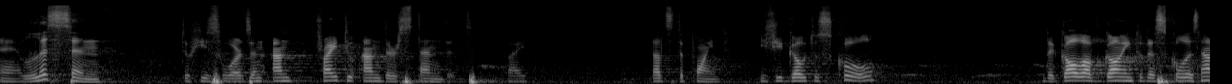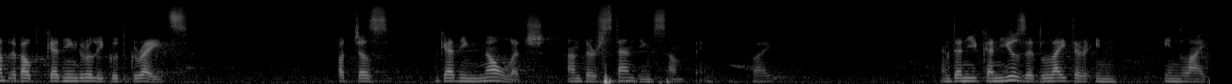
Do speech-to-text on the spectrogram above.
uh, listen to his words and un- try to understand it, right? That's the point. If you go to school, the goal of going to the school is not about getting really good grades, but just getting knowledge, understanding something, right? And then you can use it later in, in life.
